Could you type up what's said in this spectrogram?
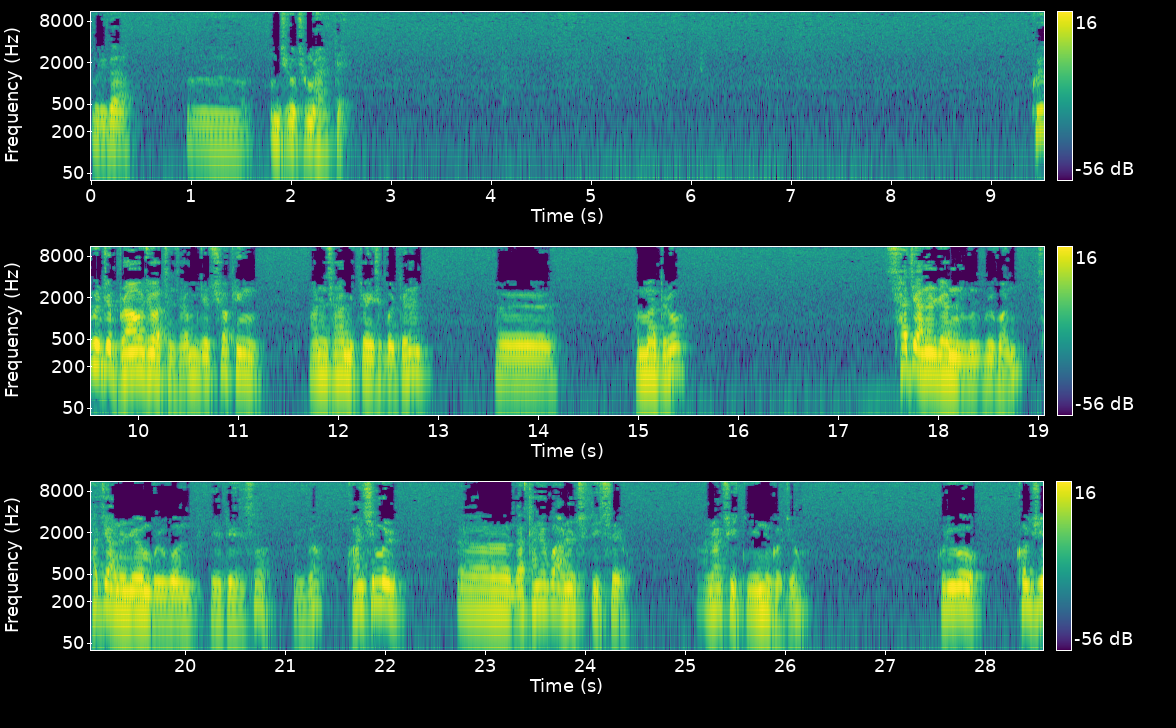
우리가 어, 음식을 주문할 때. 그리고 이제 브라우저 같은 사람, 이제 쇼핑 하는 사람 입장에서 볼 때는 어, 한마디로 사지 않으려는 물건, 사지 않으려는 물건에 대해서 우리가 관심을 어, 나타내고 않을 수도 있어요. 안 할 수 있는 거죠. 그리고 컨슈,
